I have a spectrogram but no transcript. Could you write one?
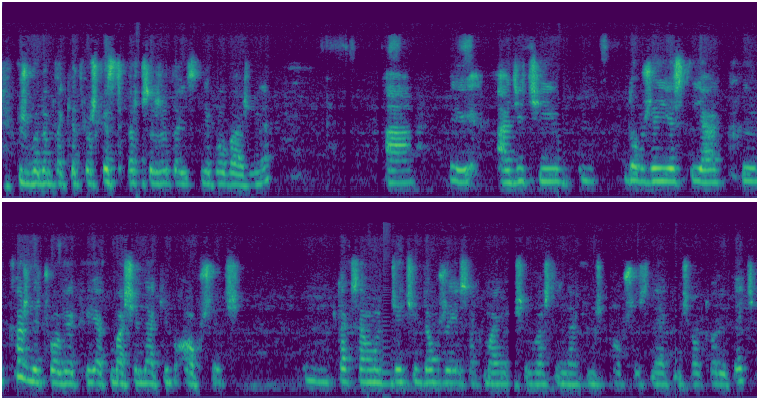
już będą takie troszkę starsze, że to jest niepoważne. A, y, a dzieci dobrze jest, jak każdy człowiek, jak ma się na kim oprzeć. Tak samo dzieci dobrze jest, jak mają się właśnie na kimś oprzeć, na jakimś autorytecie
